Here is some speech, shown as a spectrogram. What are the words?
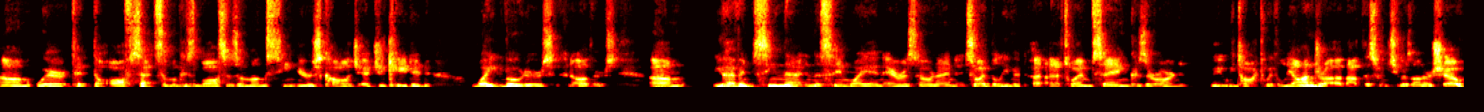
Um, where to, to offset some of his losses among seniors, college educated white voters, and others. Um, you haven't seen that in the same way in Arizona, and so I believe it. Uh, that's why I'm saying because there aren't we, we talked with Leandra about this when she was on our show.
